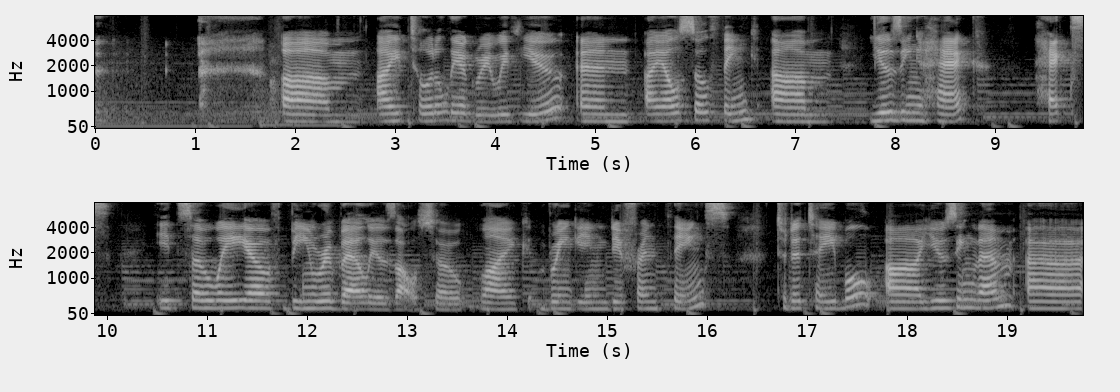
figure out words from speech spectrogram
Um, I totally agree with you, and I also think um, using hack hacks it's a way of being rebellious also like bringing different things to the table uh, using them. Uh,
